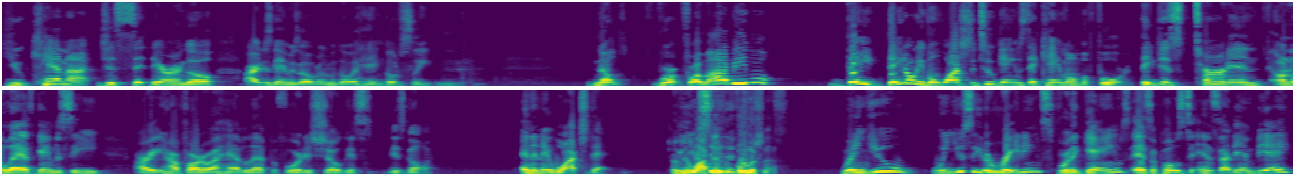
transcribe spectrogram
You cannot just sit there and go, "All right, this game is over. Let me go ahead and go to sleep." Mm. No, for for a lot of people, they they don't even watch the two games that came on before. They just turn in on the last game to see, "All right, how far do I have left before this show gets gets going?" And then they watch that. When they're watching the- foolishness. when you when you see the ratings for the games as opposed to inside the NBA,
